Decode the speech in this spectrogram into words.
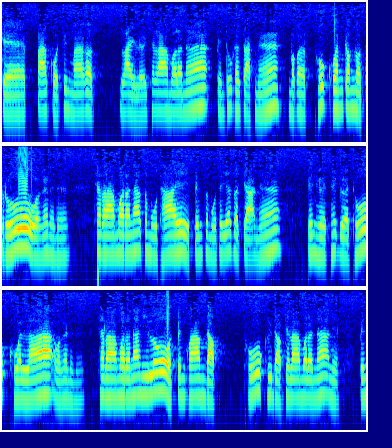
แก่ปรากฏขึ้นมาก็ไล่เลยชรามรณะ เป็นทุกขสัตว์นะ บอกว่าทุกควรกำหนดรู้ว่างั้นเนะ ชรามรณะสมุทัยเป็นสมุทัยสัจจะนะ เป็นเหตุให้เกิดทุกข์ควรละว่างั้นนะชรามรณะนิโรธเป็นความดับทุกข์คือดับชรามรณะเนี่ย เป็น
